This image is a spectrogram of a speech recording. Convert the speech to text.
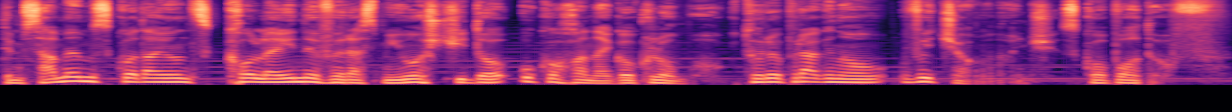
tym samym składając kolejny wyraz miłości do ukochanego klubu, który pragnął wyciągnąć z kłopotów.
